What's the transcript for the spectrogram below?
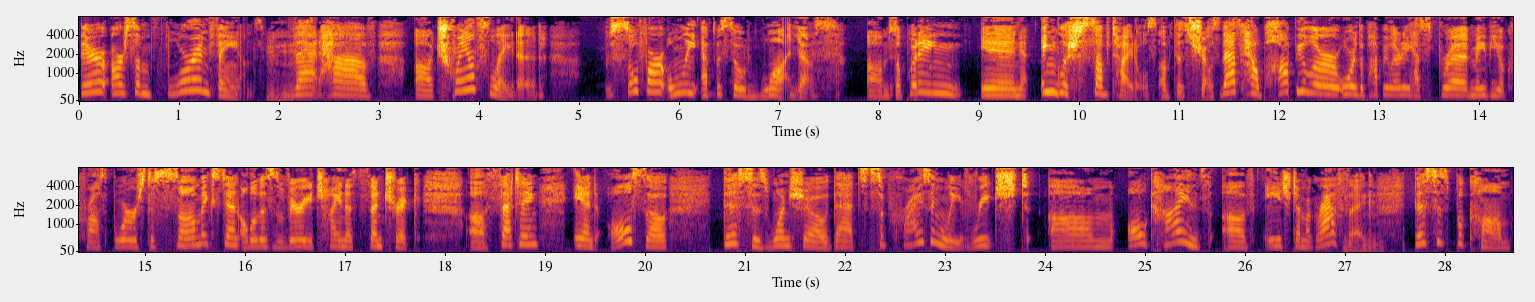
there are some foreign fans that have uh, translated so far only episode one. Yes. Um, so putting in English subtitles of this show. So that's how popular or the popularity has spread maybe across borders to some extent, although this is a very China centric uh, setting. And also, this is one show that's surprisingly reached um, all kinds of age demographic. This has become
